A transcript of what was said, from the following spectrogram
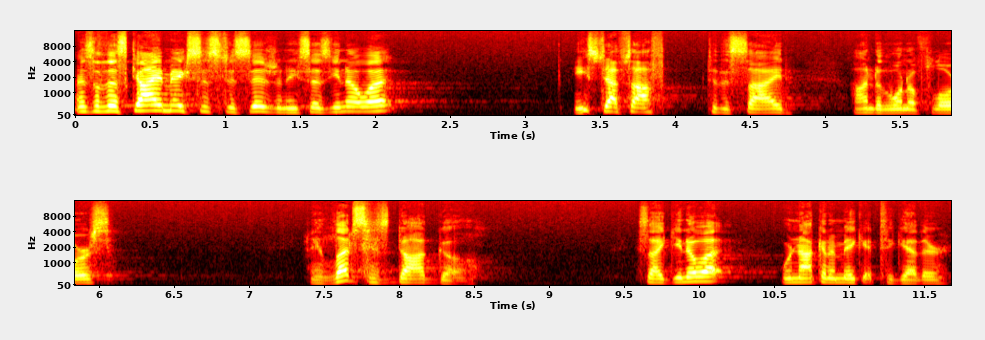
And so this guy makes this decision. He says, you know what? He steps off to the side onto the one of the floors and he lets his dog go. He's like, you know what? We're not going to make it together.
